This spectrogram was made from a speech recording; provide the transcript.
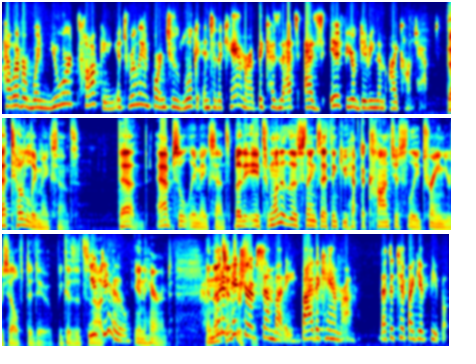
However, when you're talking, it's really important to look into the camera because that's as if you're giving them eye contact. That totally makes sense. That absolutely makes sense. But it's one of those things I think you have to consciously train yourself to do because it's you not do. inherent. And that's Put a picture of somebody by the camera. That's a tip I give people.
